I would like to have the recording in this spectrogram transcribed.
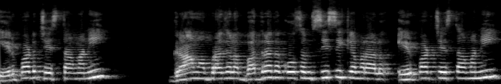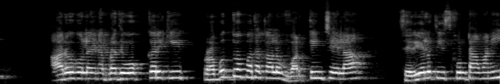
ఏర్పాటు చేస్తామని గ్రామ ప్రజల భద్రత కోసం సీసీ కెమెరాలు ఏర్పాటు చేస్తామని అర్హులైన ప్రతి ఒక్కరికి ప్రభుత్వ పథకాలు వర్తించేలా చర్యలు తీసుకుంటామని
